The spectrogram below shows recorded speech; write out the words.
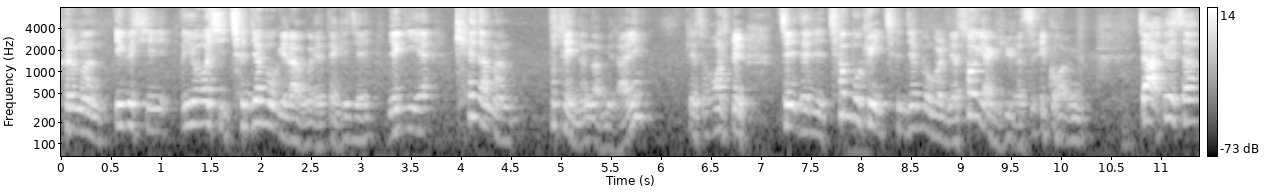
그러면 이것이 이 옷이 천재복이라고 그랬대. 그지 여기에 캐자만 붙어 있는 겁니다. 그래서 오늘 저희들이 천부경 천재복을 내 소개하기 위해서 입고 한 거. 자 그래서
